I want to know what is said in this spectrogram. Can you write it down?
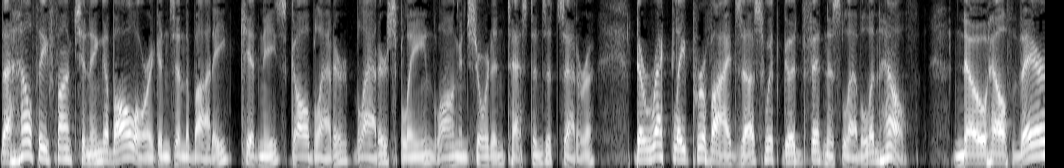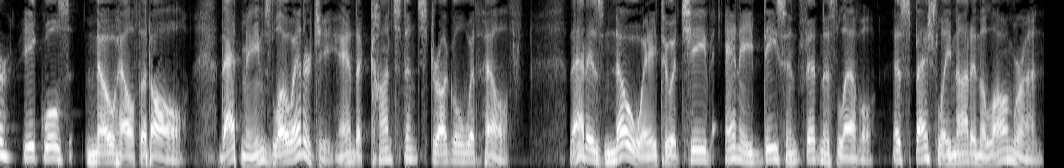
The healthy functioning of all organs in the body, kidneys, gallbladder, bladder, spleen, long and short intestines, etc., directly provides us with good fitness level and health. No health there equals no health at all. That means low energy and a constant struggle with health. That is no way to achieve any decent fitness level, especially not in the long run.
